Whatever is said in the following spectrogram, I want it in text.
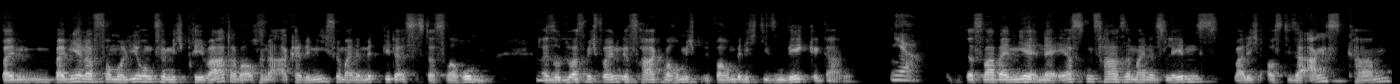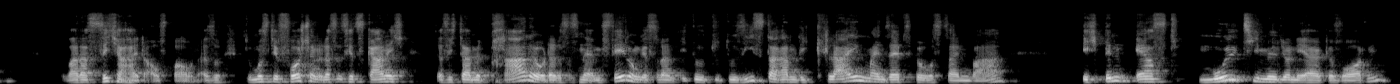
Bei, bei mir in der Formulierung für mich privat, aber auch in der Akademie für meine Mitglieder ist es das Warum. Also du mhm. hast mich vorhin gefragt, warum ich, warum bin ich diesen Weg gegangen? Ja. Das war bei mir in der ersten Phase meines Lebens, weil ich aus dieser Angst kam, war das Sicherheit aufbauen. Also du musst dir vorstellen, und das ist jetzt gar nicht dass ich damit prahle oder dass es eine Empfehlung ist, sondern du, du, du siehst daran, wie klein mein Selbstbewusstsein war. Ich bin erst Multimillionär geworden,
